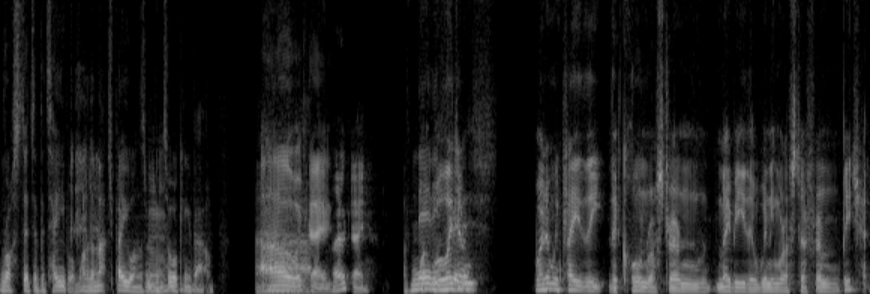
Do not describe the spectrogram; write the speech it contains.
roster to the table. One of the match play ones we've been talking Mm. about. Oh, Uh, okay. Okay. I've nearly well, why don't- finished. Why don't we play the the Khorne roster and maybe the winning roster from Beachhead?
